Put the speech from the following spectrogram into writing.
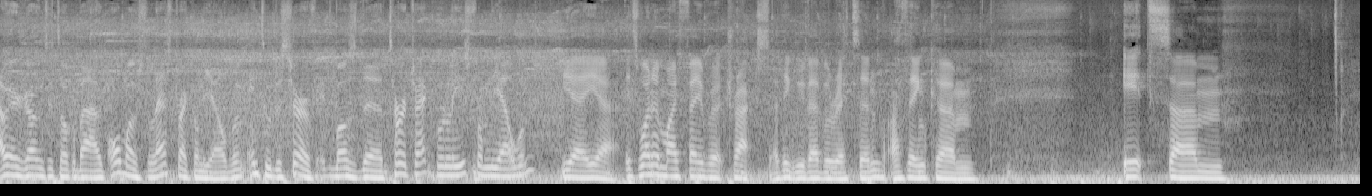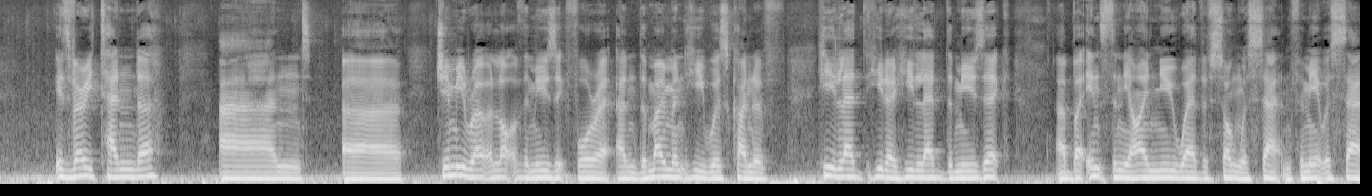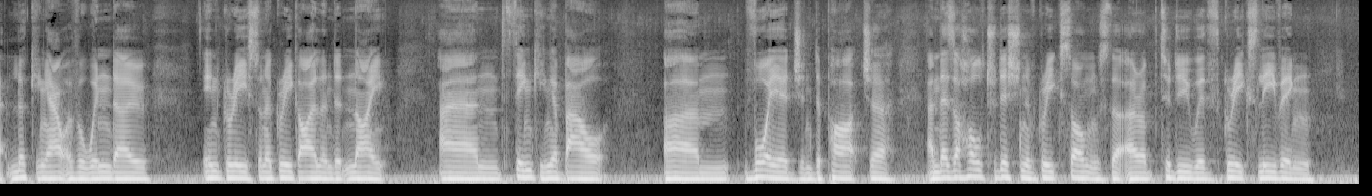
we're going to talk about almost the last track on the album, Into the Surf. It was the third track released from the album. Yeah, yeah. It's one of my favorite tracks I think we've ever written. I think um, it's um, it's very tender and uh, Jimmy wrote a lot of the music for it, and the moment he was kind of he led, you know, he led the music, uh, but instantly I knew where the song was set, and for me it was set looking out of a window in Greece on a Greek island at night, and thinking about um, voyage and departure. And there's a whole tradition of Greek songs that are to do with Greeks leaving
